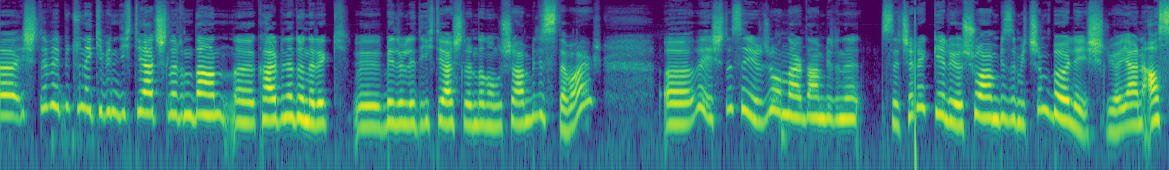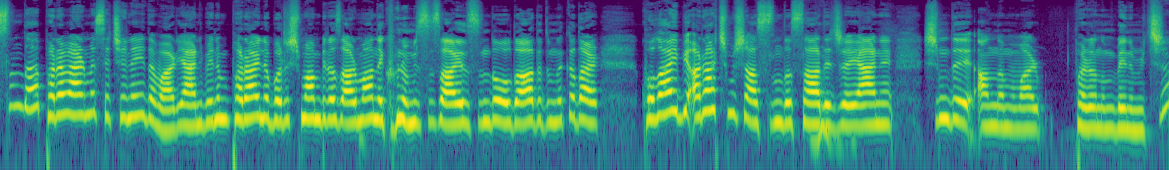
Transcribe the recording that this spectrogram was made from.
e, işte ve bütün ekibin ihtiyaçlarından e, kalbine dönerek e, belirlediği ihtiyaçlarından oluşan bir liste var. E, Ve işte seyirci onlardan birini seçerek geliyor. Şu an bizim için böyle işliyor. Yani aslında para verme seçeneği de var. Yani benim parayla barışmam biraz armağan ekonomisi sayesinde oldu. Aa dedim ne kadar kolay bir araçmış aslında sadece. Yani şimdi anlamı var paranın benim için.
